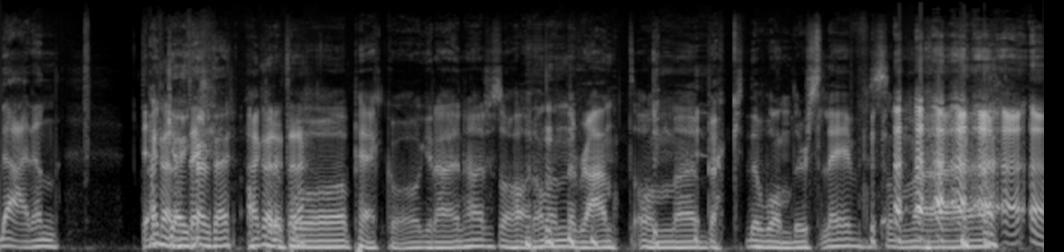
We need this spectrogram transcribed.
Det er en det gøy karakter. Det er karakter. Apropos PK og greier her, så har han en rant om uh, Buck the Wonder Slave, som uh,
